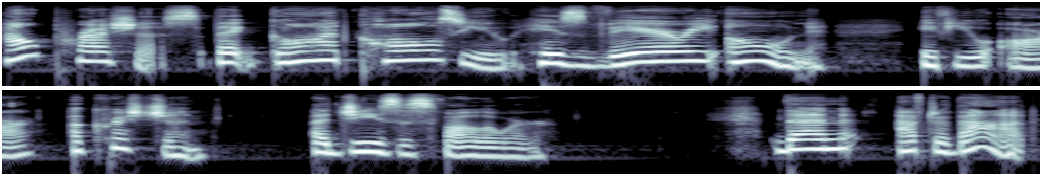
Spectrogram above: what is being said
How precious that God calls you his very own if you are a Christian, a Jesus follower. Then, after that,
